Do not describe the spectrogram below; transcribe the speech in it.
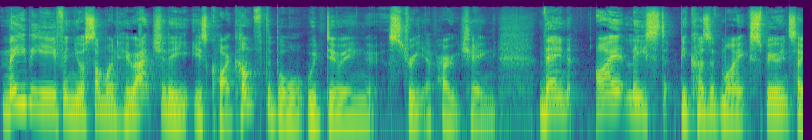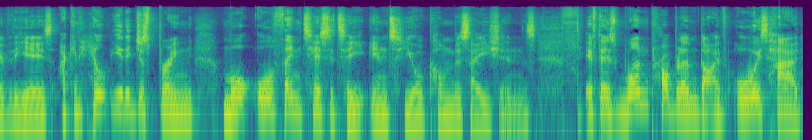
maybe even you're someone who actually is quite comfortable with doing street approaching, then I, at least because of my experience over the years, I can help you to just bring more authenticity into your conversations. If there's one problem that I've always had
